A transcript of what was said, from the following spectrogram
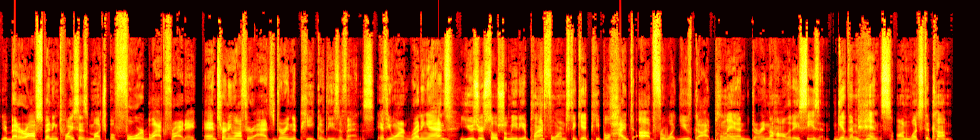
You're better off spending twice as much before Black Friday and turning off your ads during the peak of these events. If you aren't running ads, use your social media platforms to get people hyped up for what you've got planned during the holiday season. Give them hints on what's to come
